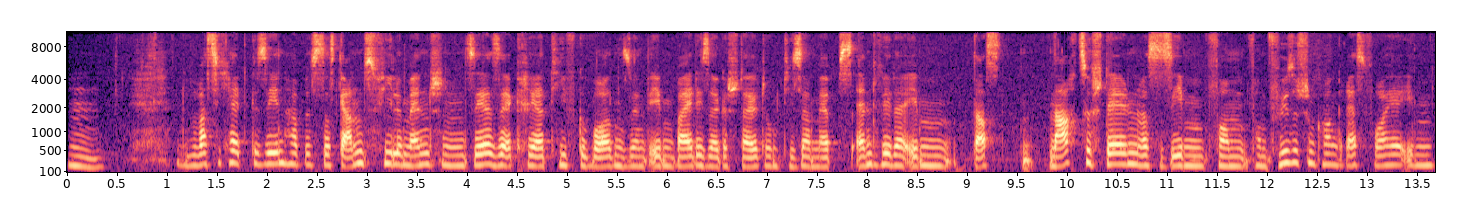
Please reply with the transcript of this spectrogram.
Hm was ich halt gesehen habe, ist, dass ganz viele Menschen sehr, sehr kreativ geworden sind, eben bei dieser Gestaltung dieser Maps. Entweder eben das nachzustellen, was es eben vom, vom physischen Kongress vorher eben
